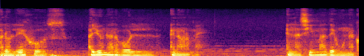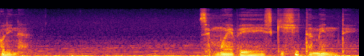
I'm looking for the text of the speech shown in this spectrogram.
A lo lejos hay un árbol enorme en la cima de una colina. Se mueve exquisitamente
